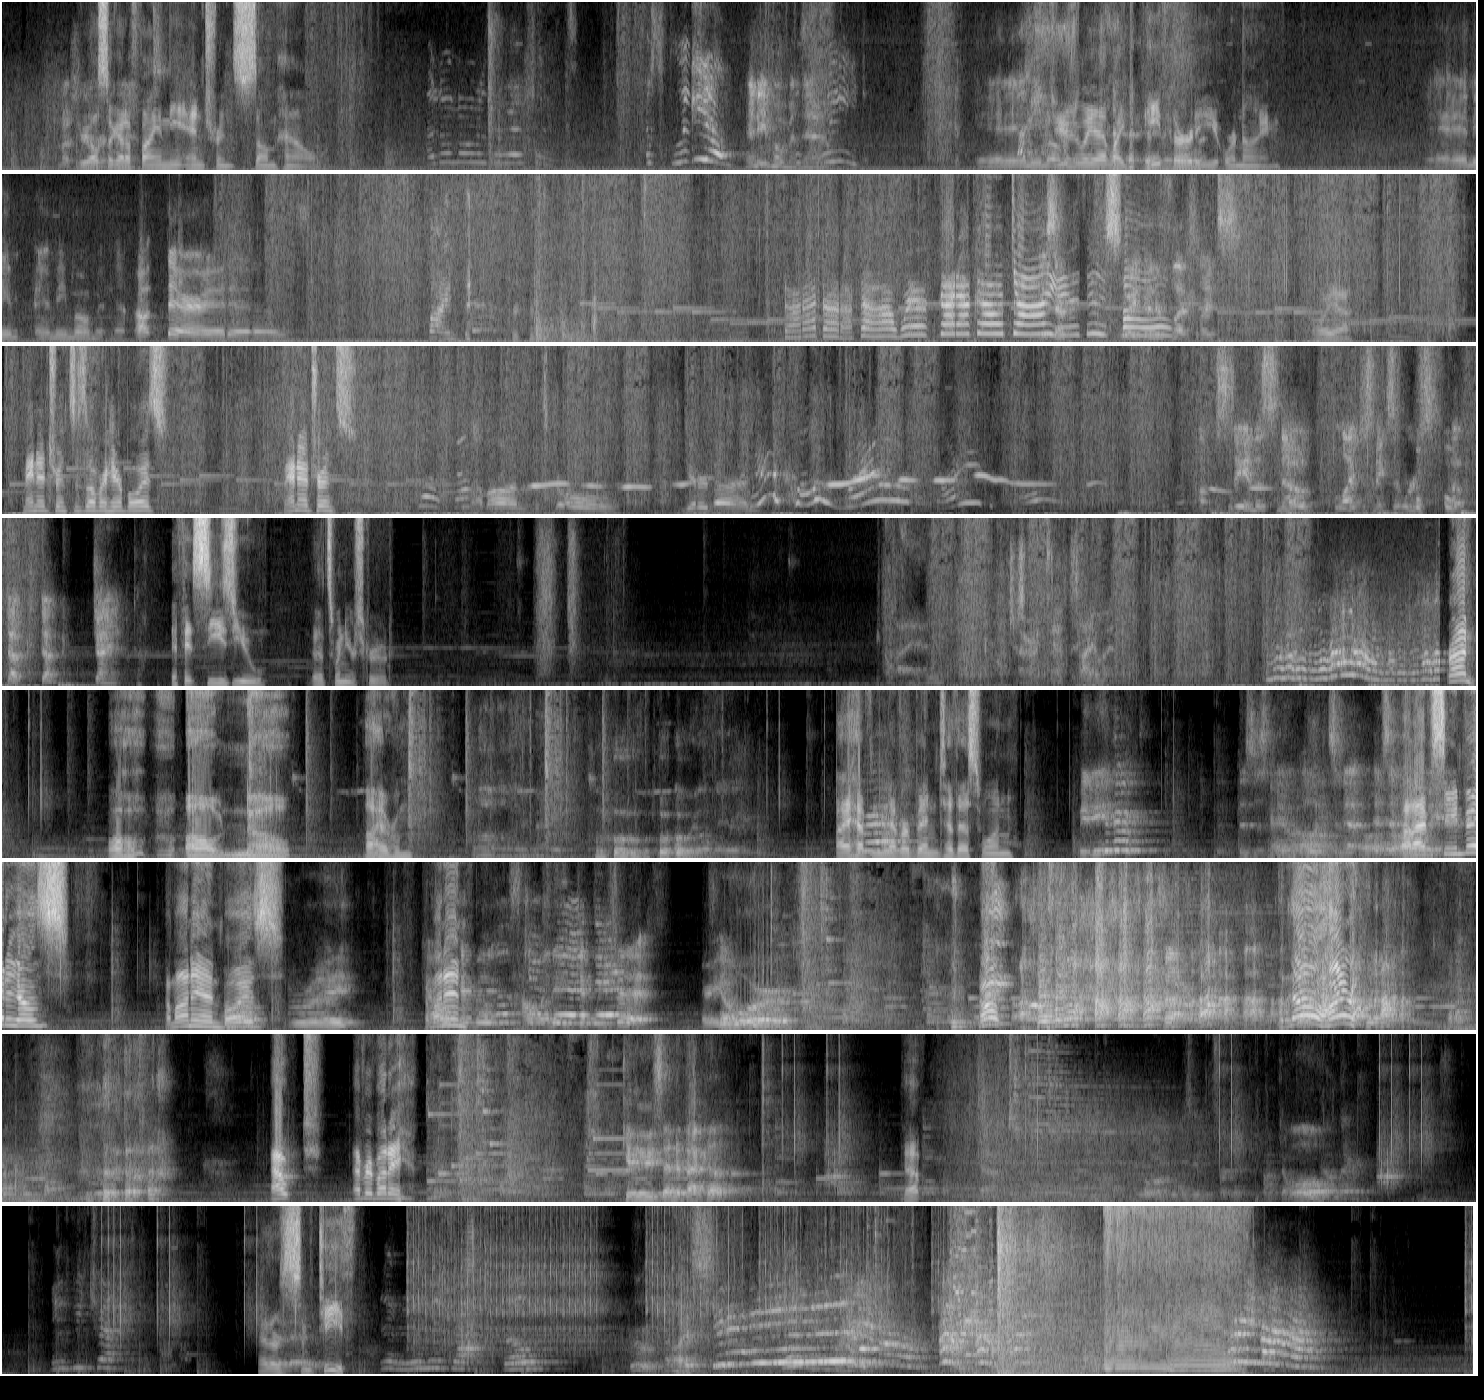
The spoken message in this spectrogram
I'm not sure We also gotta find the entrance somehow. I don't know where the directions. Let's lead him. Any moment Let's now. lead. Any moment. usually at like 8:30 or 9. Any any moment now. Oh, there it is. Fine. Da da da da da. We're gonna go die These in are this way better hole. flashlights. Oh yeah. Main entrance is over here, boys. Main entrance. Go, go. Come on, let's go. Get her done. Where's the cold? Where? Where is the cold? Oh, Obviously, in the snow, light just makes it worse. Oh, Oh, oh. duck, duck, giant. If it sees you, that's when you're screwed. Run! Oh, oh no! Hiram. I have never been to this one, Me neither. This is new. Oh, look, it's in it's an but I've seen videos. Come on in, boys. Right. Come on in. Almost How many can we fit? There you go. Four. Oh! No, Hiram! Out! Everybody! Can you send it back up? Yep. Oh, it was even further. Oh, down, there. Movie trap. Hey, there's some teeth. The movie trap. Ooh. Nice.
